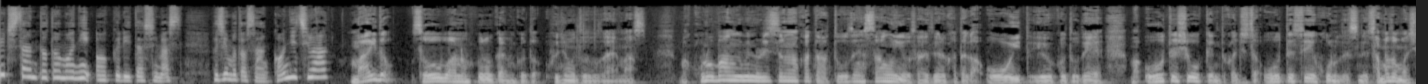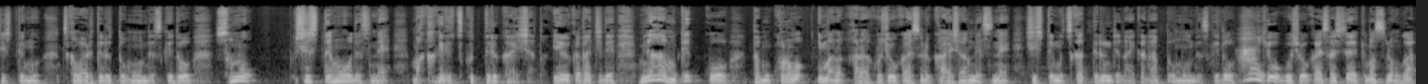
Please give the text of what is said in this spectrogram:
之さんとともにお送りいたします。藤本さん、こんにちは。毎度、相場の福の神こと、藤本でございます。まあ、この番組のリスナーの方は当然資産運用されている方が多いということで、まあ、大手証券とか実は大手製法のですね、様々なシステム使われていると思うんですけど、そのシステムをですね、まあ、かけて作ってる会社という形で、皆さんも結構多分この今からご紹介する会社のですね、システム使ってるんじゃないかなと思うんですけど、はい、今日ご紹介させていただきますのが、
